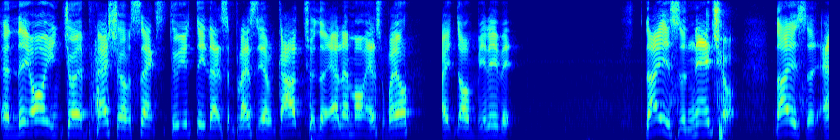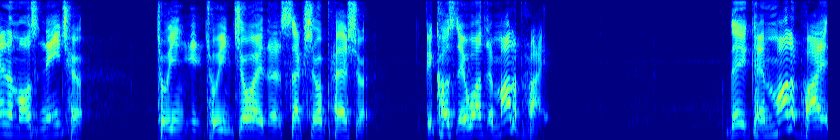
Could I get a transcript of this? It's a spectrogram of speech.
and they all enjoy the pleasure of sex. Do you think that's a blessing of God to the animal as well? I don't believe it. That is the nature. That is the animal's nature to, in, to enjoy the sexual pleasure because they want to multiply. They can multiply,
